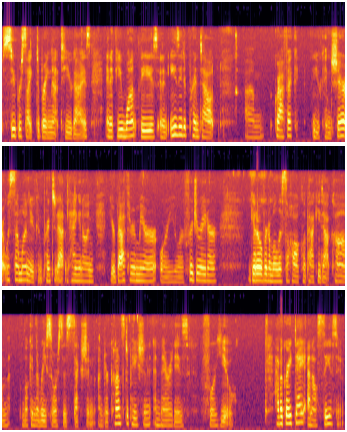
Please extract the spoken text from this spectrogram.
Super psyched to bring that to you guys. And if you want these in an easy to print out um, graphic, you can share it with someone. You can print it out and hang it on your bathroom mirror or your refrigerator. Get over to melissahallklepacki.com, look in the resources section under constipation, and there it is for you. Have a great day, and I'll see you soon.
